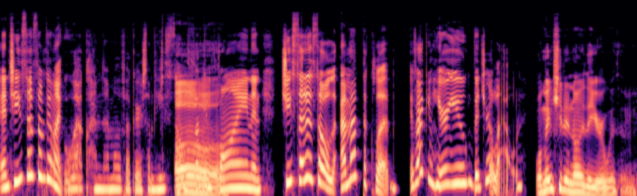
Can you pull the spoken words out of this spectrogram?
And she said something like, "Oh, I climbed that motherfucker or something. He's so Oh. fucking fine." And she said it so. I'm at the club. If I can hear you, bitch, you're loud. Well, maybe she didn't know that you were with him.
